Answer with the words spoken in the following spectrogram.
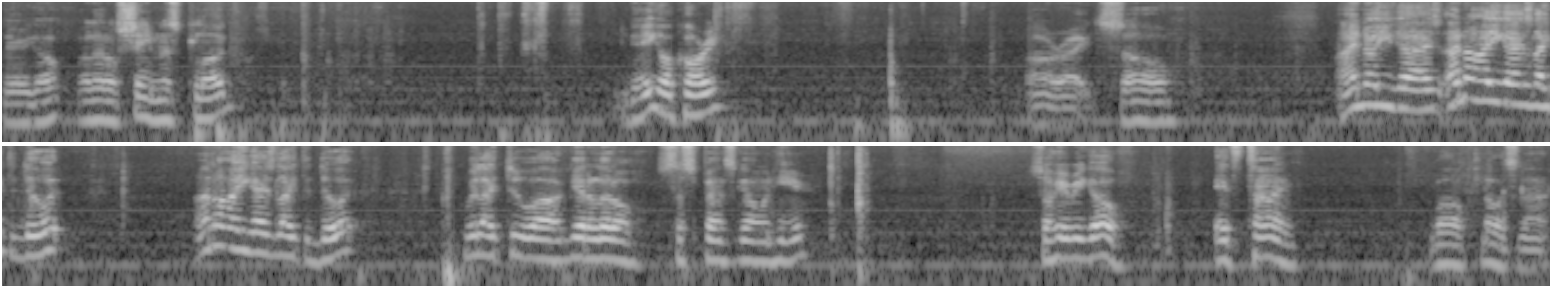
There you go. A little shameless plug. There you go, Corey. So I know you guys. I know how you guys like to do it. I know how you guys like to do it. We like to uh, get a little suspense going here. So here we go. It's time. Well, no, it's not.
